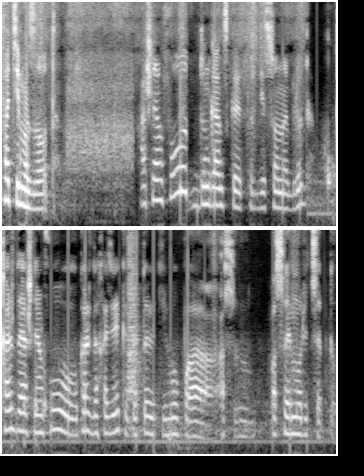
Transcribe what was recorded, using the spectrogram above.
Фатима зовут. Ашлямфу – дунганское традиционное блюдо. Каждая ашлямфу, каждая хозяйка готовит его по, по своему рецепту.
